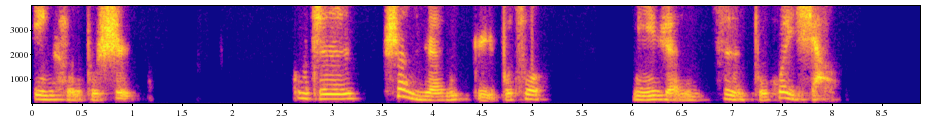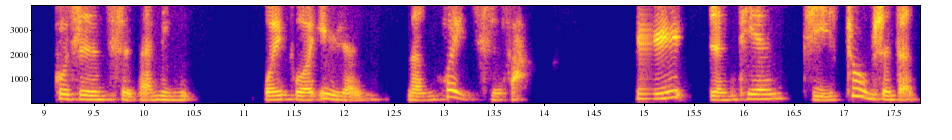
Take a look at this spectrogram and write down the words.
因何不是？故知圣人语不错，迷人自不会晓。故知此难明，唯佛一人能会此法，于人天及众生等。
